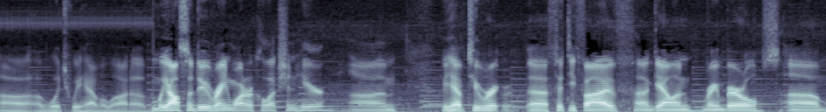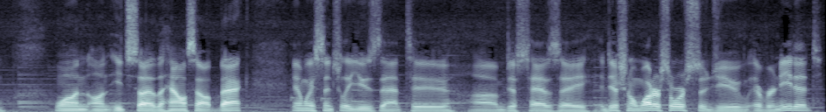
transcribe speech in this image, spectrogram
Of which we have a lot of. We also do rainwater collection here. We have two uh, 55 uh, gallon rain barrels, um, one on each side of the house out back. And we essentially use that to um, just as a additional water source should you ever need it,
